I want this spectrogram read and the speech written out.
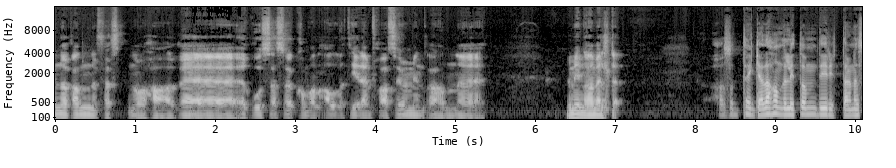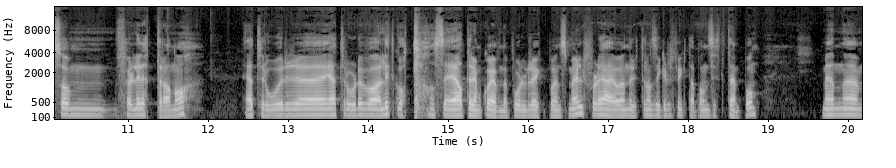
når han først nå har rosa, så kommer han alle den fra seg, med mindre han, med mindre han velter. Og så tenker jeg det handler litt om de rytterne som følger etter han nå. Jeg tror, eh, jeg tror, det var litt godt å se at Remco Evnepol røyk på en smell, for det er jo en rytter han sikkert frykta på den siste tempoen. Men uh,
